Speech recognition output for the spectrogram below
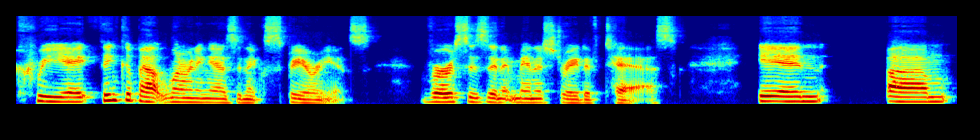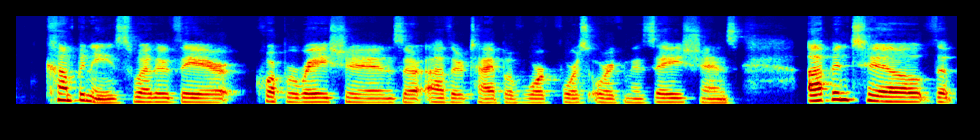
create, think about learning as an experience versus an administrative task. In um, companies, whether they're corporations or other type of workforce organizations, up until the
